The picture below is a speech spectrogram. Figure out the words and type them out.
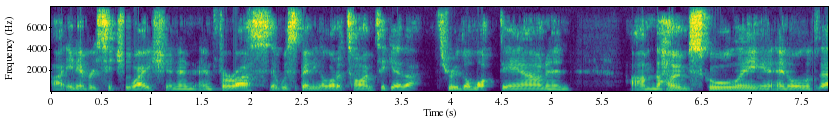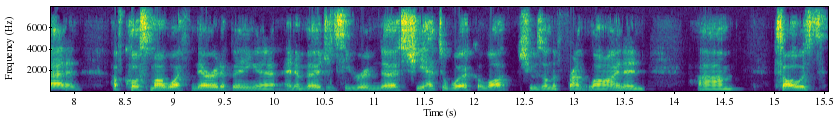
uh, in every situation. And, and for us, it was spending a lot of time together through the lockdown and um, the homeschooling and, all of that. And of course, my wife Nerida, being a, an emergency room nurse, she had to work a lot. She was on the front line, and um, so I was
